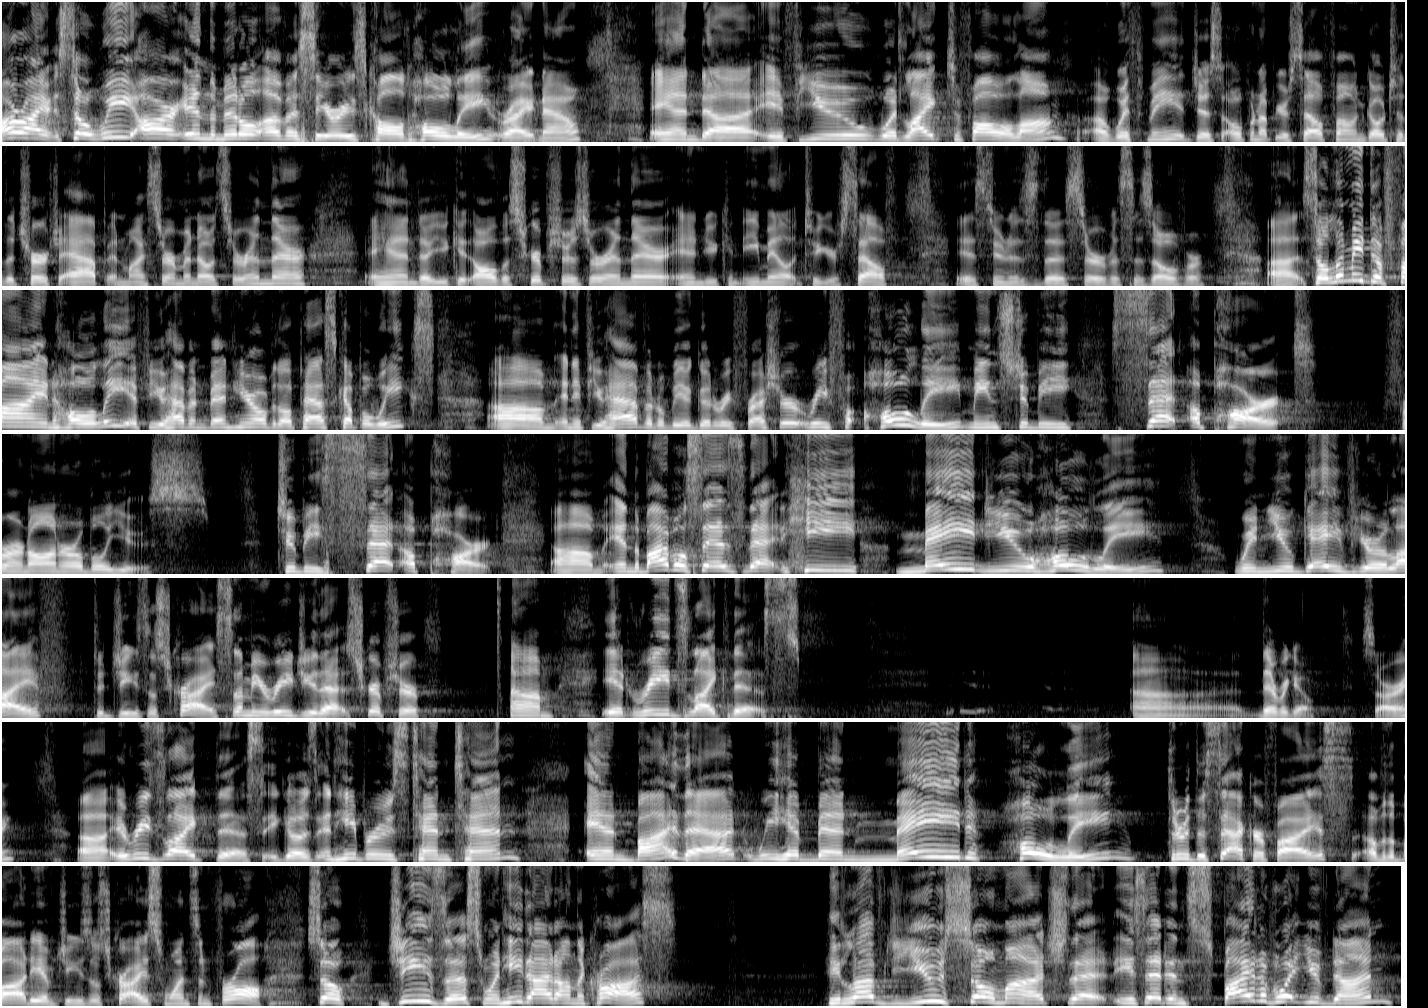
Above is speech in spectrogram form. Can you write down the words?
All right, so we are in the middle of a series called Holy right now. And uh, if you would like to follow along uh, with me, just open up your cell phone, go to the church app, and my sermon notes are in there. And uh, you get all the scriptures are in there, and you can email it to yourself as soon as the service is over. Uh, so let me define holy if you haven't been here over the past couple weeks. Um, and if you have, it'll be a good refresher. Ref- holy means to be set apart for an honorable use. To be set apart. Um, and the Bible says that He made you holy when you gave your life to Jesus Christ. Let me read you that scripture. Um, it reads like this. Uh, there we go. Sorry. Uh, it reads like this it goes in Hebrews 10 10, and by that we have been made holy through the sacrifice of the body of Jesus Christ once and for all. So, Jesus, when he died on the cross, he loved you so much that he said, in spite of what you've done,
